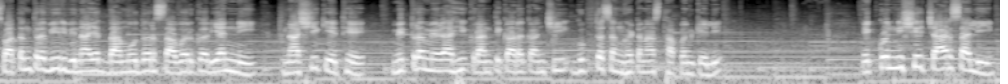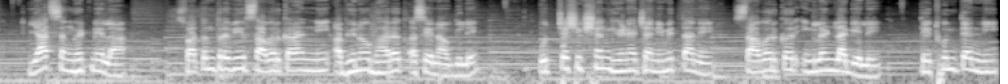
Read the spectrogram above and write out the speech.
स्वातंत्र्यवीर विनायक दामोदर सावरकर यांनी नाशिक येथे मित्रमेळा ही क्रांतिकारकांची गुप्त संघटना स्थापन केली. एकोणीसशे चार साली याच संघटनेला स्वातंत्र्यवीर सावरकरांनी अभिनव भारत असे नाव दिले. उच्च शिक्षण घेण्याच्या निमित्ताने सावरकर इंग्लंडला गेले. तेथून त्यांनी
